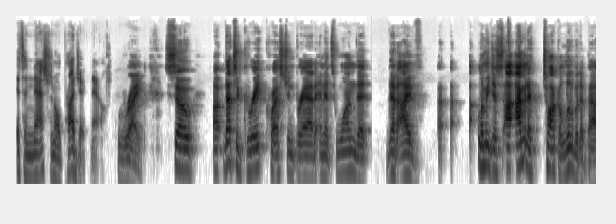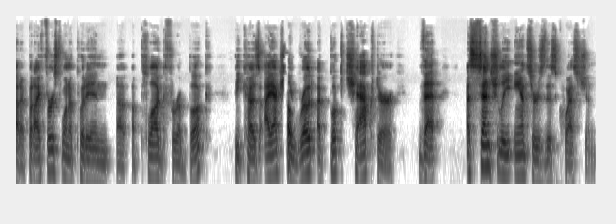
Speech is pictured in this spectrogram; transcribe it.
it's a national project now. Right. So uh, that's a great question, Brad, and it's one that that I've. Uh, uh let me just. I, am going to talk a little bit about it, but I first want to put in a, a plug for a book because I actually oh. wrote a book chapter that essentially answers this question.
